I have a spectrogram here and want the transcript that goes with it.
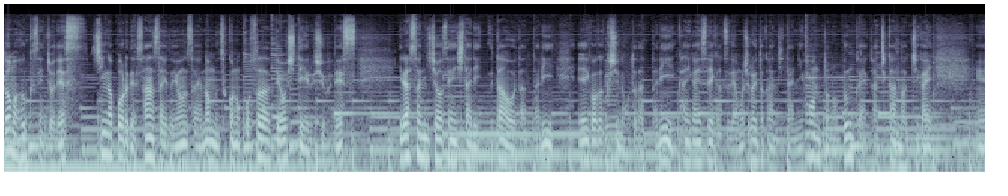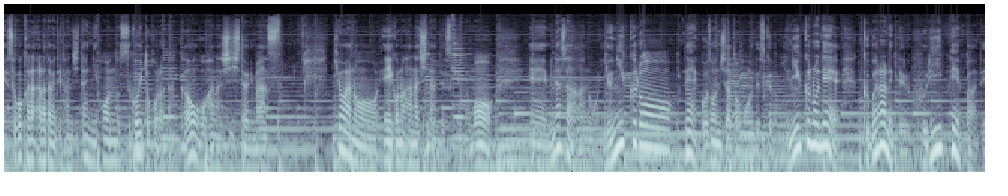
どうもフック船長です。シンガポールで3歳と4歳の息子の子育てをしている主婦です。イラストに挑戦したり歌を歌ったり英語学習のことだったり海外生活で面白いと感じた日本との文化や価値観の違い、えー、そこから改めて感じた日本のすごいところなんかをお話ししております。今日はあの英語の話なんですけれども、えー、皆さんあのユニクロねご存知だと思うんですけどユニクロで配られてるフリーペーパーで、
